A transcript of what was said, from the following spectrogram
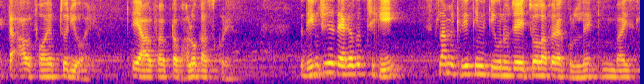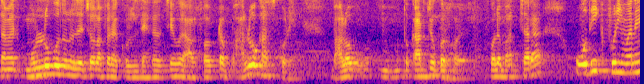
একটা আলফা ওয়েব তৈরি হয়। এই আলফা ওয়েবটা ভালো কাজ করে। দিন শেষে দেখা যাচ্ছে কি, ইসলামিক রীতিনীতি অনুযায়ী চলাফেরা করলে কিংবা ইসলামের মূল্যবোধ অনুযায়ী চলাফেরা করলে দেখা যাচ্ছে ওই আলফা ওয়েবটা ভালো কাজ করে, ভালো মতো কার্যকর হয়। ফলে বাচ্চারা অধিক পরিমাণে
